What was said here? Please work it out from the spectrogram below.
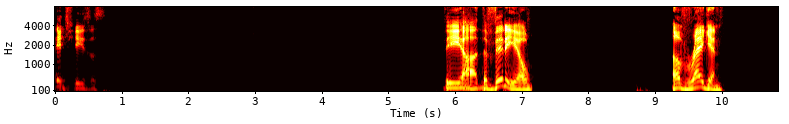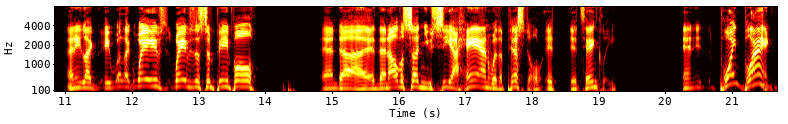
Jesus. the uh, the video of Reagan, and he like he like waves waves to some people, and uh, and then all of a sudden you see a hand with a pistol. It it's Hinckley, and it, point blank,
